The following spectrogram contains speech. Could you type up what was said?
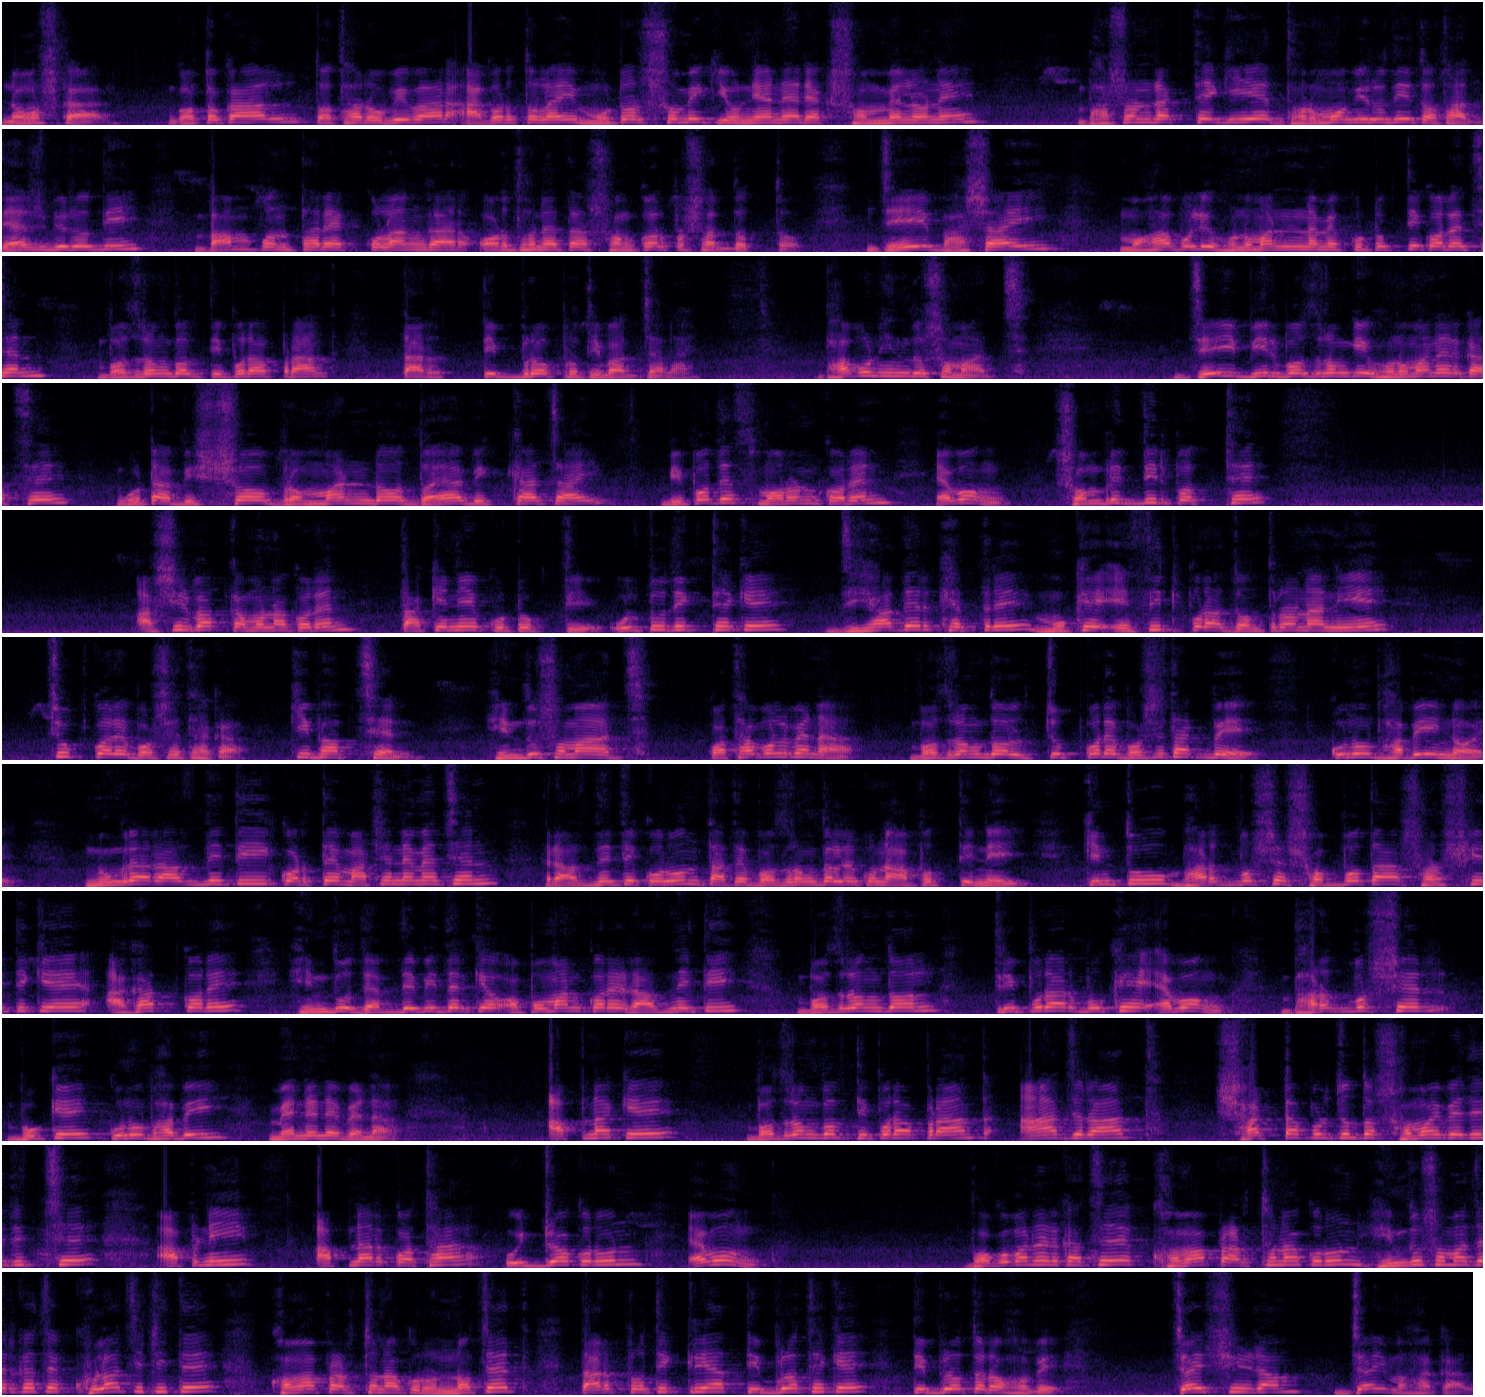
নমস্কার। গতকাল তথা রবিবার আগরতলায় মোটর শ্রমিক ইউনিয়নের এক সম্মেলনে ভাষণ রাখতে গিয়ে ধর্মবিরোধী তথা দেশবিরোধী বামপন্থার এক কুলাঙ্গার অর্ধনেতা শঙ্কর প্রসাদ দত্ত, যে ভাষায় মহাবলী হনুমানের নামে কটূক্তি করেছেন বজরংদল ত্রিপুরা প্রান্ত, তার তীব্র প্রতিবাদ জানায়। ভাবুন হিন্দু সমাজ, যেই বীর বজরঙ্গী হনুমানের কাছে গোটা বিশ্ব ব্রহ্মাণ্ড দয়া ভিক্ষা চায়, বিপদে স্মরণ করেন এবং সমৃদ্ধির পথে আশীর্বাদ কামনা করেন, তাকে নিয়ে কটুক্তি। উল্টো দিক থেকে জিহাদের ক্ষেত্রে মুখে অ্যাসিড পোড়া যন্ত্রণা নিয়ে চুপ করে বসে থাকা। কি ভাবছেন? হিন্দু সমাজ কথা বলবে না? বজরং দল চুপ করে বসে থাকবে? কোনোভাবেই নয়। নোংরা রাজনীতি করতে মাঠে নেমেছেন। রাজনীতি করুন, তাতে বজরং দলের কোনো আপত্তি নেই। কিন্তু ভারতবর্ষের সভ্যতা, সংস্কৃতিকে আঘাত করে, হিন্দু দেবদেবীদেরকে অপমান করে রাজনীতি, বজরং দল ত্রিপুরার বুকে এবং ভারতবর্ষের বুকে কোনোভাবেই মেনে নেবে না। আপনাকে বজরং দল ত্রিপুরা প্রান্ত আজ রাত সাতটা পর্যন্ত সময় বেঁধে দিচ্ছে। আপনি আপনার কথা উইথড্র করুন এবং ভগবানের কাছে ক্ষমা প্রার্থনা করুন, হিন্দু সমাজের কাছে খোলা চিঠিতে ক্ষমা প্রার্থনা করুন, নচেত তার প্রতিক্রিয়া তীব্র থেকে তীব্রতর হবে। জয় শ্রীরাম, জয় মহাকাল।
